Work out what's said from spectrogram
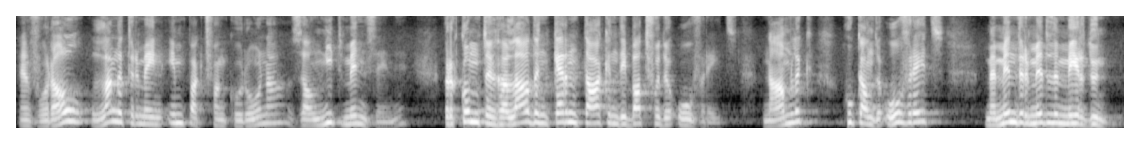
En vooral lange termijn impact van corona zal niet min zijn. Er komt een geladen kerntakendebat voor de overheid. Namelijk, hoe kan de overheid met minder middelen meer doen?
